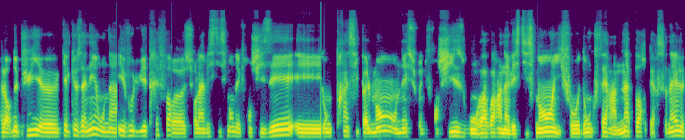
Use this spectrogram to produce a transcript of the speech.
alors depuis euh, quelques années, on a évolué très fort euh, sur l'investissement des franchisés et donc principalement, on est sur une franchise où on va avoir un investissement. Il faut donc faire un apport personnel.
